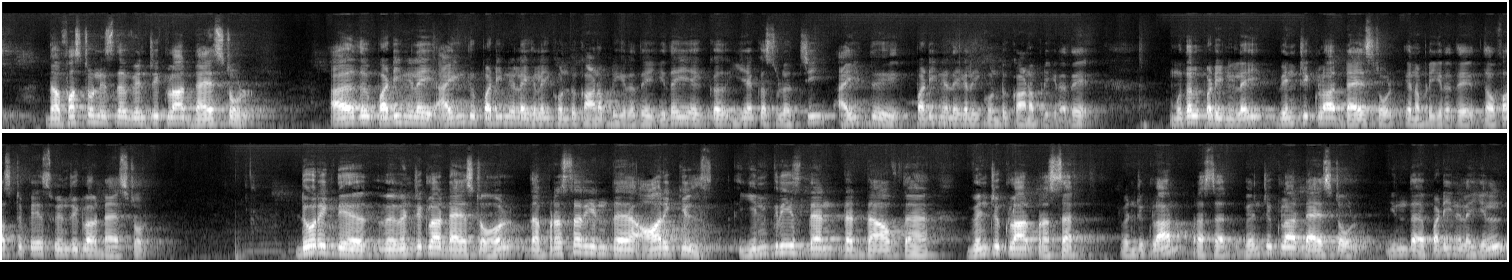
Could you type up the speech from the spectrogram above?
the first one is the ventricular diastole அதாவது படிநிலை ஐந்து படிநிலைகளை கொண்டு காணப்படுகிறது. இதய இயக்க இயக்க சுழற்சி ஐந்து படிநிலைகளை கொண்டு காணப்படுகிறது. முதல் படிநிலை வென்ட்ரிகுலார் டயஸ்டோல் எனப்படுகிறது. The first phase ventricular diastole During the ventricular diastole, the pressure in the auricles increase than that of the ventricular pressure. ventricular pressure. ventricular diastole இந்த படிநிலையில்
